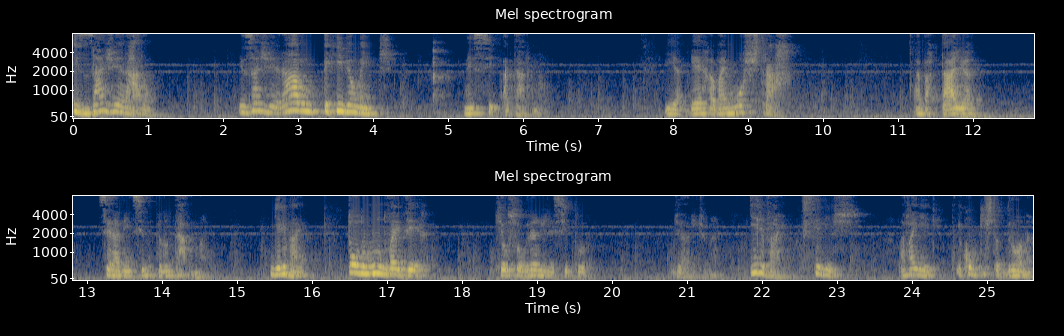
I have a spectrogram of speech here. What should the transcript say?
exageraram, exageraram terrivelmente nesse Adharma. E a guerra vai mostrar. A batalha será vencida pelo Dharma. E ele vai. Todo mundo vai ver que eu sou grande discípulo de Arjuna. E ele vai, feliz. Lá vai ele. E conquista Drona.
